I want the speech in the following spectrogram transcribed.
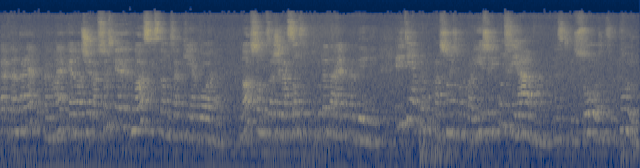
da, da, época, não é? Que eram as gerações que é, nós que estamos aqui agora, nós somos a geração futura da época dele. Ele tinha preocupações quanto a isso, ele confiava nessas pessoas, no futuro.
